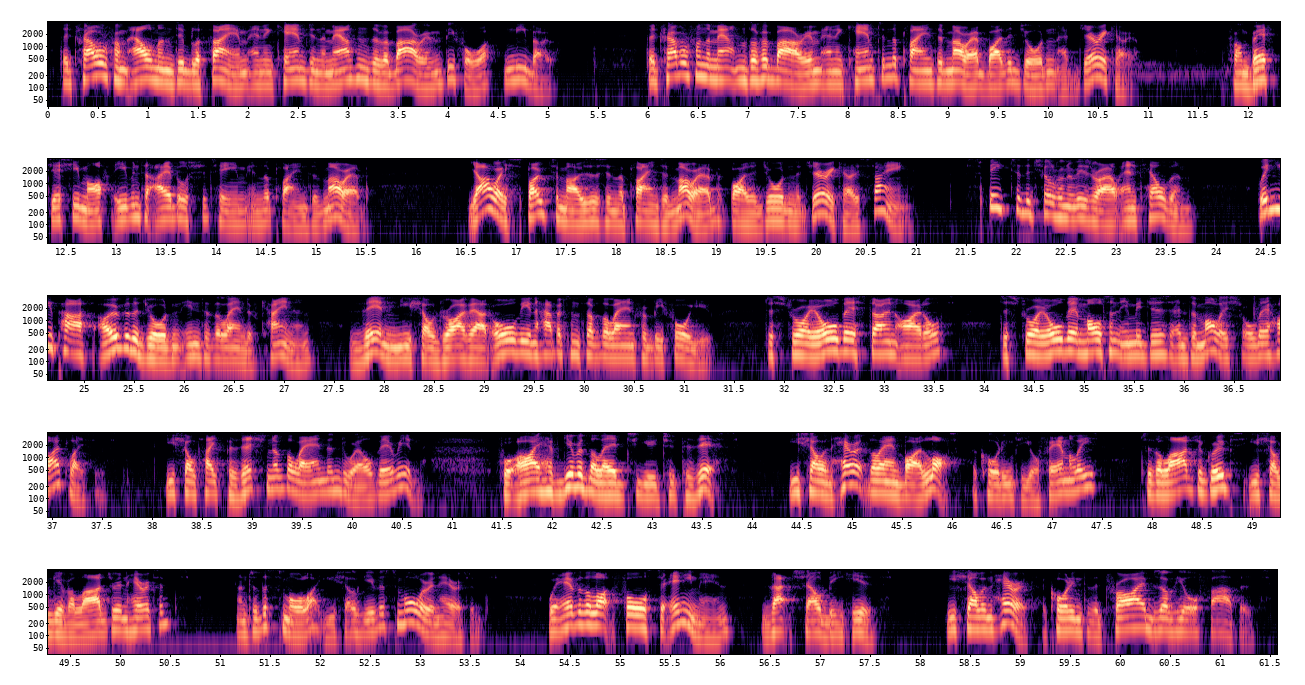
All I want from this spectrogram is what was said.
They travelled from Almon Diblathaim and encamped in the mountains of Abarim before Nebo. They travelled from the mountains of Abarim and encamped in the plains of Moab by the Jordan at Jericho, from Beth Jeshimoth even to Abel Shittim in the plains of Moab. Yahweh spoke to Moses in the plains of Moab by the Jordan at Jericho, saying, Speak to the children of Israel and tell them, When you pass over the Jordan into the land of Canaan, then you shall drive out all the inhabitants of the land from before you, destroy all their stone idols, destroy all their molten images, and demolish all their high places. You shall take possession of the land and dwell therein. For I have given the land to you to possess. You shall inherit the land by lot, according to your families. To the larger groups you shall give a larger inheritance, and to the smaller you shall give a smaller inheritance. Wherever the lot falls to any man, that shall be his. You shall inherit according to the tribes of your fathers.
